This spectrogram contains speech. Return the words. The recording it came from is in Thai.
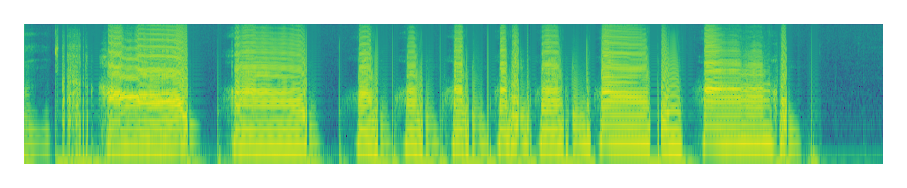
หอมหอมหอมหอมหอมหอมหอมหอม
